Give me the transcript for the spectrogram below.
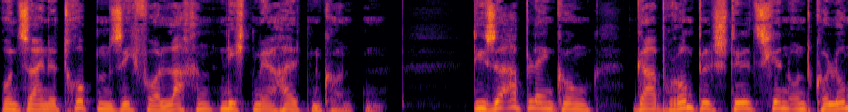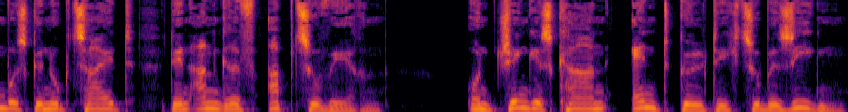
und seine Truppen sich vor Lachen nicht mehr halten konnten. Diese Ablenkung gab Rumpelstilzchen und Kolumbus genug Zeit, den Angriff abzuwehren und Genghis Khan endgültig zu besiegen.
